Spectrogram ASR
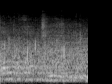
Love Team.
